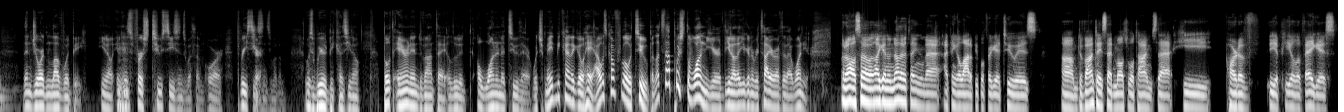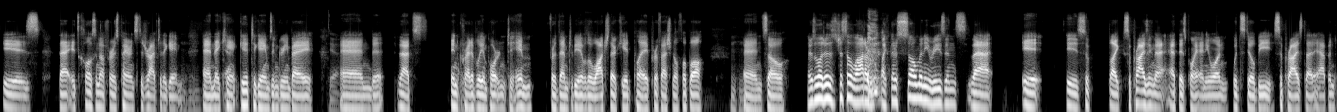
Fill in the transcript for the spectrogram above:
than Jordan Love would be. You know, in Mhm. his first two seasons with him or three Sure. seasons with him. It was weird because you know both Aaron and Davante alluded a one and a two there, which made me kind of go, "Hey, I was comfortable with two, but let's not push the one year. You know that you're going to retire after that one year." But also, like, and another thing that I think a lot of people forget too is um, Davante said multiple times that he part of the appeal of Vegas is that it's close enough for his parents to drive to the game, and they can't get to games in Green Bay, Yeah, and that's incredibly important to him for them to be able to watch their kid play professional football. Mhm. And so there's a lot, there's just a lot of like, there's so many reasons that it is su- like surprising that at this point anyone would still be surprised that it happened.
